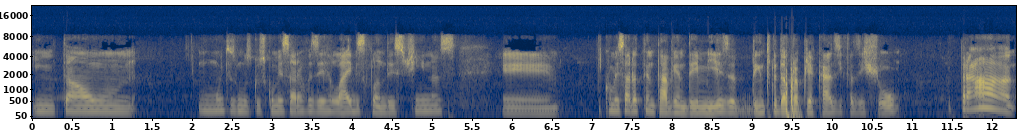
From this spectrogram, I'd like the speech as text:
Então, muitos músicos começaram a fazer lives clandestinas, é, começaram a tentar vender mesa dentro da própria casa e fazer show para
